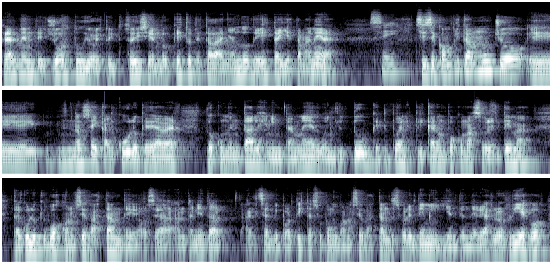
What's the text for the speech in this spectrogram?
realmente yo estudio esto y te estoy diciendo que esto te está dañando de esta y esta manera. Sí. Si se complica mucho, eh, no sé, calculo que debe haber documentales en internet o en YouTube que te puedan explicar un poco más sobre el tema. Calculo que vos conocés bastante, o sea, Antonieta, al ser deportista, supongo que conocés bastante sobre el tema y, y entenderás los riesgos,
